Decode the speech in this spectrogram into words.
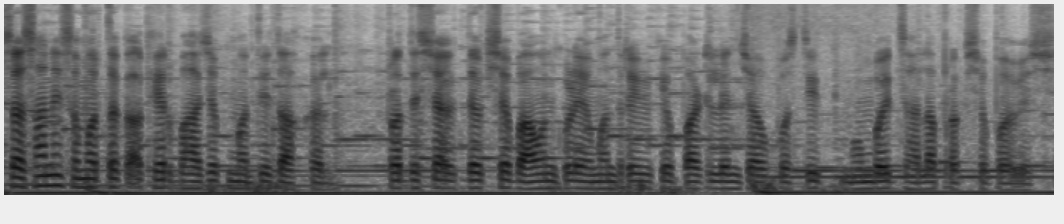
ससाने समर्थक अखेर भाजपमध्ये दाखल. प्रदेशाध्यक्ष बावनकुळे मंत्री विखे पाटील यांच्या उपस्थित मुंबईत झाला प्रक्षेपवेश.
